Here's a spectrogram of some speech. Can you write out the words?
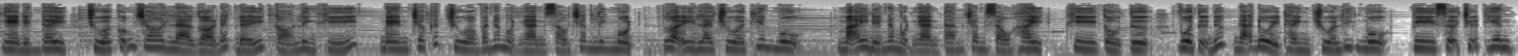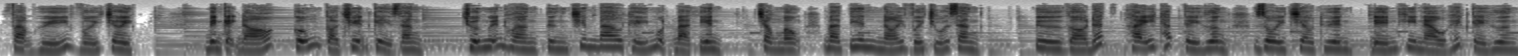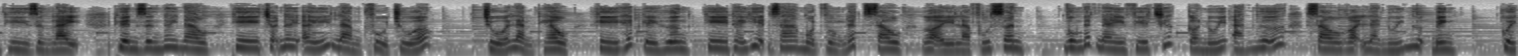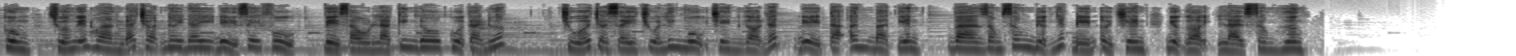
Nghe đến đây, chúa cũng cho là gò đất đấy có linh khí, bèn cho cất chùa vào năm 1601, gọi là chùa Thiên Mụ. Mãi đến năm 1862, khi cầu tự, vua tự Đức đã đổi thành chùa Linh Mụ vì sợ chữ thiên phạm húy với trời. Bên cạnh đó, cũng có chuyện kể rằng, chúa Nguyễn Hoàng từng chiêm bao thấy một bà tiên. Trong mộng, bà tiên nói với chúa rằng, từ gò đất hãy thắp cây hương rồi treo thuyền, đến khi nào hết cây hương thì dừng lại. Thuyền dừng nơi nào thì chọn nơi ấy làm phủ chúa. Chúa làm theo, khi hết cây hương thì thấy hiện ra một vùng đất sau gọi là Phú Xuân. Vùng đất này phía trước có núi Án Ngữ, sau gọi là núi Ngự Bình. Cuối cùng, chúa Nguyễn Hoàng đã chọn nơi đây để xây phủ, về sau là kinh đô của cả nước. Chúa cho xây chùa Linh Mụ trên gò đất để tạ ân bà Tiên, và dòng sông được nhắc đến ở trên được gọi là sông Hương.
